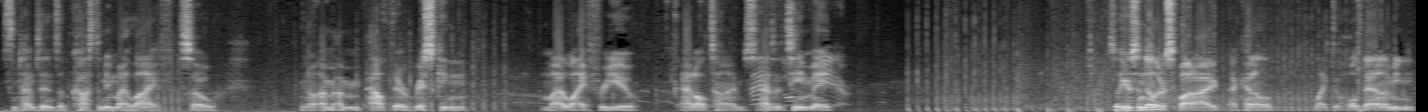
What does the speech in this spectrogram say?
sometimes it ends up costing me my life. So, you know, I'm I'm out there risking my life for you at all times as a teammate. So here's another spot I, I kind of like to hold down. I mean,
